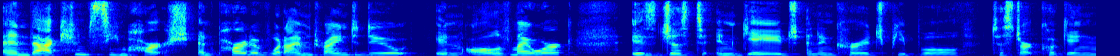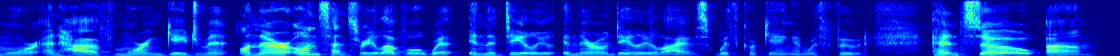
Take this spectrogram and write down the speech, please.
and that can seem harsh. And part of what I'm trying to do in all of my work is just to engage and encourage people to start cooking more and have more engagement on their own sensory level with in the daily in their own daily lives with cooking and with food. And so um,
